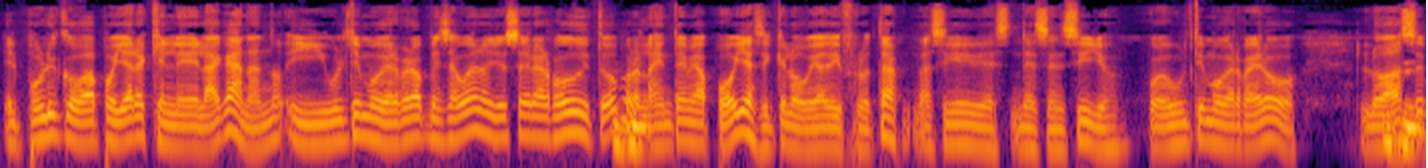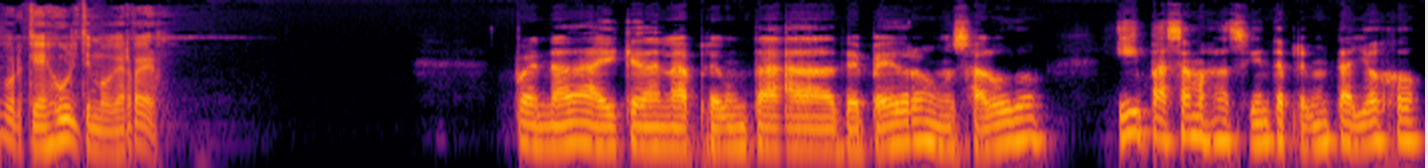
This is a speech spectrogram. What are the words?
el público va a apoyar a quien le dé la gana, ¿no? Y Último Guerrero piensa, bueno, yo soy Guerrero y todo, pero la gente me apoya, así que lo voy a disfrutar. Así de, sencillo. Pues Último Guerrero lo hace porque es Último Guerrero. Pues nada, ahí quedan las preguntas de Pedro, un saludo. Y pasamos a la siguiente pregunta, y ojo,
